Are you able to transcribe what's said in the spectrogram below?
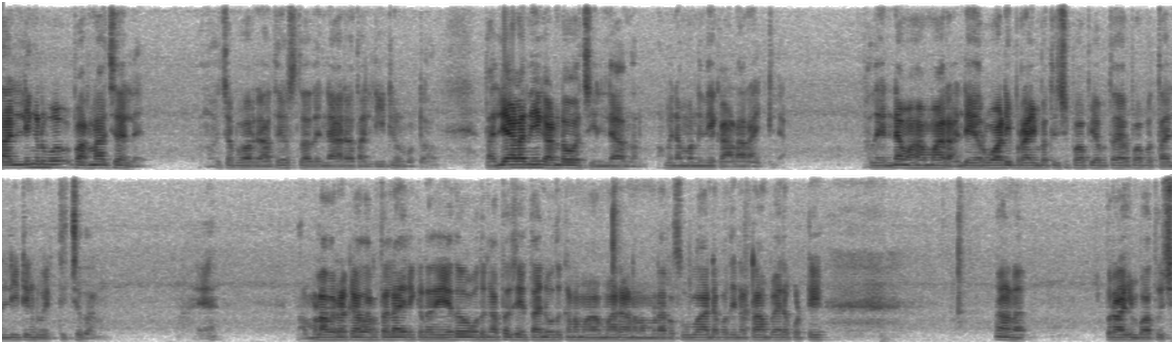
തല്ലിങ്ങോട്ട് പറഞ്ഞാച്ചതല്ലേ എന്ന് വെച്ചപ്പോൾ പറഞ്ഞു അതേ ദിവസത്തെ അതിനെ ആരാ തല്ലിയിട്ട് പൊട്ടാവും തല്ലിയാളെ നീ കണ്ടോ? വെച്ചില്ല എന്ന് പറഞ്ഞു. അപ്പം ഞാൻ പറഞ്ഞു നീ കാണാറായിട്ടില്ല. അത് എന്റെ മഹാമാര എന്റെ ഏർവാടി ഇബ്രാഹിം പത്തിച്ച് പാപ്പി അപ്പത്തെ പാപ്പ തല്ലിയിട്ട് ഇങ്ങോട്ട് വരുത്തിച്ചതാണ് നമ്മൾ അവരൊക്കെ അതർത്തലായിരിക്കണം ഏതോ ഒതുങ്ങാത്ത ചെയ്താനും ഒതുക്കണ മഹാമാരാണ് നമ്മുടെ റസൂള്ളാന്റെ പതിനെട്ടാം പേരെ കൊട്ടി ആണ് ഇബ്രാഹിം ബാത്തുഷ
